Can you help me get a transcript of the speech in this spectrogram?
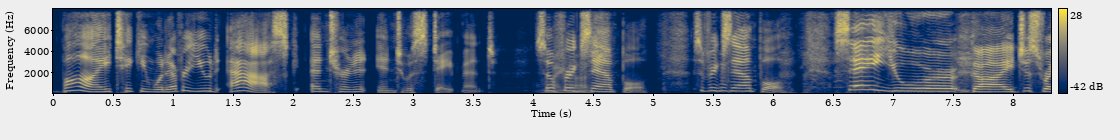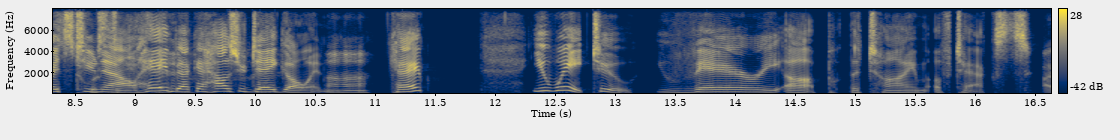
by taking whatever you'd ask and turn it into a statement. So, Oh for gosh. example, so for example, say your guy just writes to you now, "Hey Becca, how's your day going?" Uh huh. Okay. You wait too. You vary up the time of texts. I,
